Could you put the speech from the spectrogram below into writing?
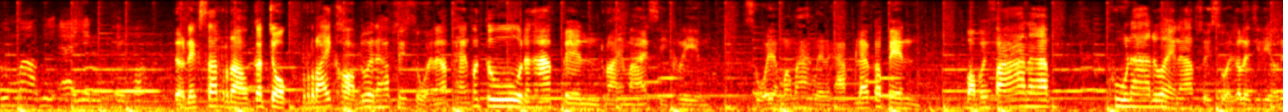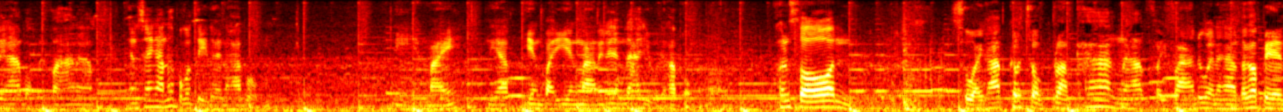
รุ่มมากพี่แอร์เย็นเพลงเพราะ เดอะเล็กซัสเรากระจกไร้ขอบด้วยนะครับ สวยๆนะครับแผงประตูนะครับ เป็นลายไม้สีครีม สวยอย่างมากๆเลยนะครับ แล้วก็เป็นบอกไฟฟ้านะครับ คู่หน้าด้วยนะครับ สวยๆกันเลยทีเดียวเนี่ยฮะบอกไฟฟ้านะครับยังใช้งานได้ปกติเลยนะครับผมนี่เห็นไหมนี่ครับเอียงไปเอียงมานี่ก็ยังได้อยู่นะครับผมคอนโซลสวยครับกระจกปรับข้างนะครับ ไฟฟ้าด้วยนะครับ แล้วก็เป็น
